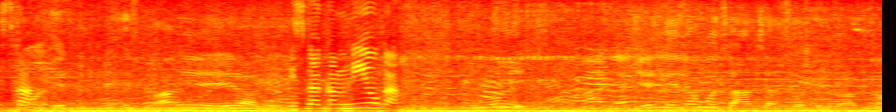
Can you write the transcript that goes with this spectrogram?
इसका? हाँ ये ये डाले इसका कम नहीं होगा? ये लेना वो चार चार सौ रुपये आपका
